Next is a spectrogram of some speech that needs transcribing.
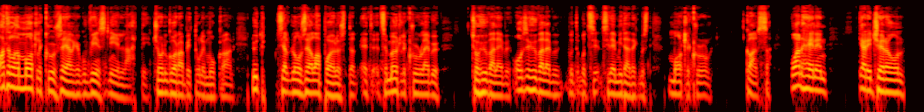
Ajatellaan Motley Crue sen jälkeen, kun Vince Neil lähti. John Gorabi tuli mukaan. Nyt siellä nousee lapoja että, että, se Motley Crue-levy, se on hyvä levy. On se hyvä levy, mutta, mutta sillä ei mitään tekemistä Motley Cruen kanssa. Vanheinen, Gary Jerome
